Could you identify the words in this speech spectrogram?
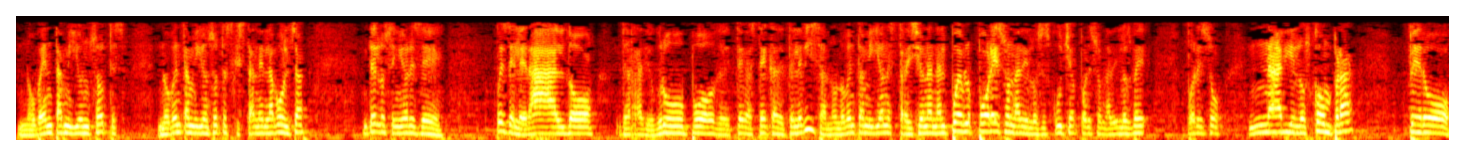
90 millonzotes, 90 millonzotes que están en la bolsa de los señores de, pues del Heraldo, de Radio Grupo, de TV Azteca, de Televisa, ¿no? 90 millones traicionan al pueblo, por eso nadie los escucha, por eso nadie los ve, por eso nadie los compra, pero,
